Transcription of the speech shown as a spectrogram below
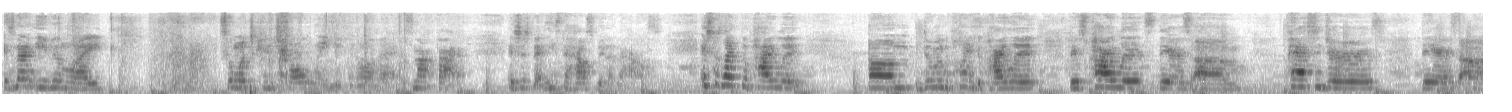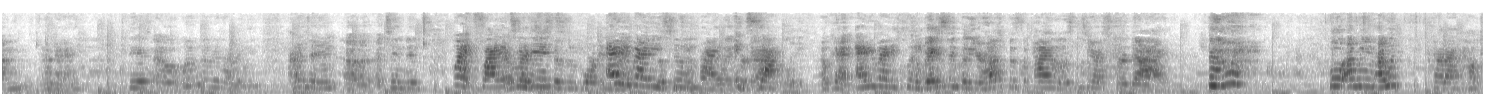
it's not even like so much controlling and all that. It's not that. It's just that he's the house band of the house. It's just like the pilot um, doing the plane. The pilot. There's pilots. There's um, passengers. There's um, Okay. there's uh, what, what was that again? I'm saying uh, attendance. Right, flight Everybody's attendants. important. Everybody's to doing the pilot exactly. Okay. Everybody's So playing. basically, your husband's the pilot. Listen to your husband or die. well, I mean, I would kind of help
